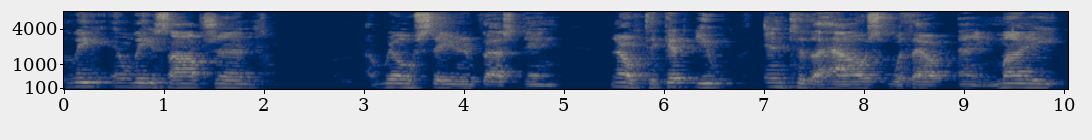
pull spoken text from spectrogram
lease options, real estate investing, you know, to get you into the house without any money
